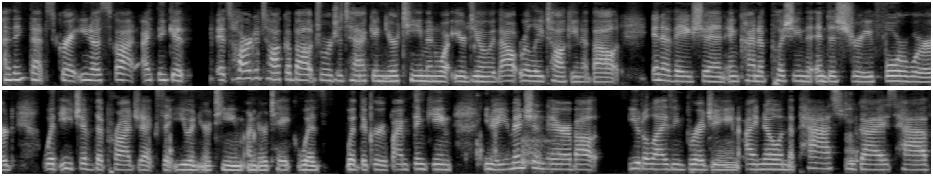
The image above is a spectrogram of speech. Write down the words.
I think that's great. You know, Scott, I think it it's hard to talk about Georgia Tech and your team and what you're doing without really talking about innovation and kind of pushing the industry forward with each of the projects that you and your team undertake with with the group. I'm thinking, you know, you mentioned there about utilizing bridging. I know in the past you guys have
